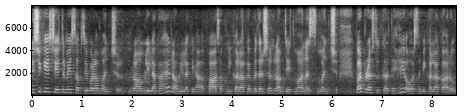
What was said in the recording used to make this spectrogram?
ऋषिकेश क्षेत्र में सबसे बड़ा मंच रामलीला का है। रामलीला के पास अपनी कला का प्रदर्शन रामचरित मानस मंच पर प्रस्तुत करते हैं और सभी कलाकारों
